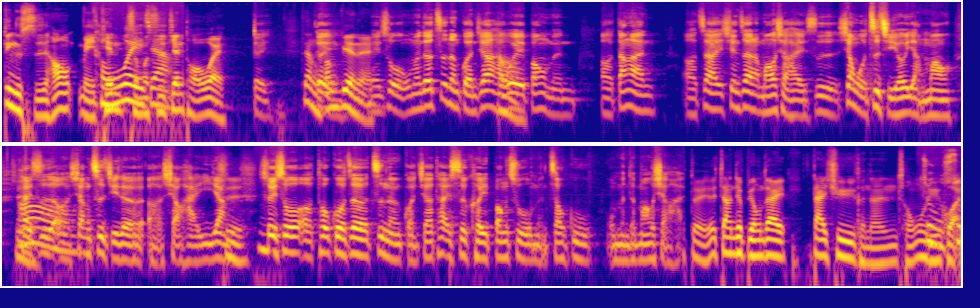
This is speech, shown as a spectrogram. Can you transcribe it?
定时，然后每天什么时间投喂。对，这样很方便哎。没错，我们的智能管家还会帮我们。呃，当然，呃，在现在的猫小孩是像我自己有养猫，它也是呃像自己的呃小孩一样。是。所以说，呃，透过这个智能管家，它也是可以帮助我们照顾我们的猫小孩。对，这样就不用再带去可能宠物旅馆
